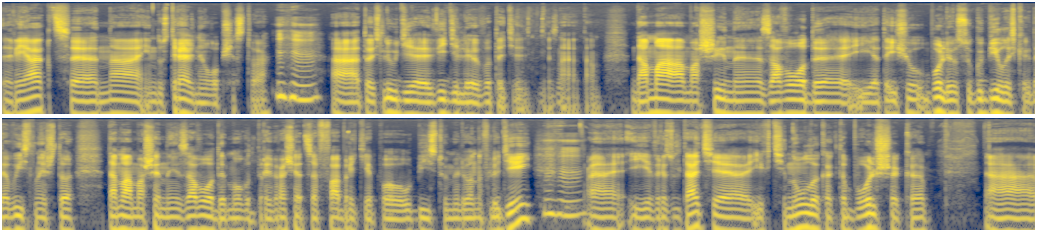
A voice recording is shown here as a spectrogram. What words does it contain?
реакция на индустриальное общество. Мгм. А, то есть люди видели вот эти, не знаю, там, дома, машины, заводы, и это еще более усугубилось, когда выяснилось, что дома, машины и заводы могут превращаться в фабрики по убийству миллионов людей, а, и в результате их тянуло как-то больше к а,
